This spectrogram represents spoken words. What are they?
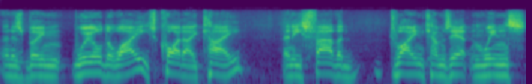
and has been wheeled away. He's quite okay. And his father, Dwayne, comes out and wins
